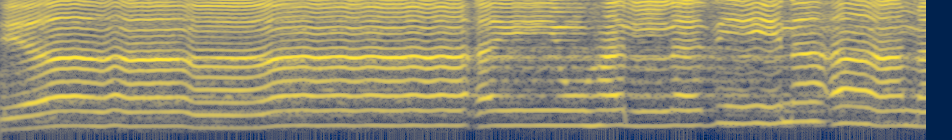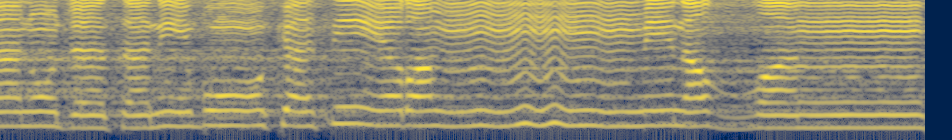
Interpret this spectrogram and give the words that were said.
يا أيها الذين آمنوا اجتنبوا كثيرا من الظن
